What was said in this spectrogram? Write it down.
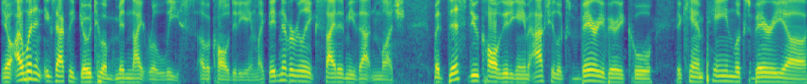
you know I wouldn't exactly go to a midnight release of a Call of Duty game. Like they'd never really excited me that much. But this new Call of Duty game actually looks very, very cool. The campaign looks very, uh,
